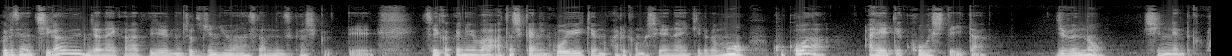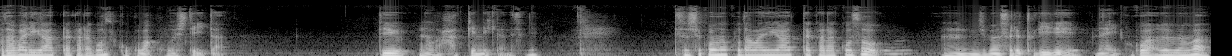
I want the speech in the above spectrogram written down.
これ別に違うんじゃないかなっていうのはちょっとニュアンスは難しくって、正確には確かにこういう意見もあるかもしれないけれども、ここはあえてこうしていた。自分の信念とかこだわりがあったからこそここはこうしていた。っていうのが発見できたんですよね。そしてこのこだわりがあったからこそ、うん、自分はそれを取り入れない。ここは、部分は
